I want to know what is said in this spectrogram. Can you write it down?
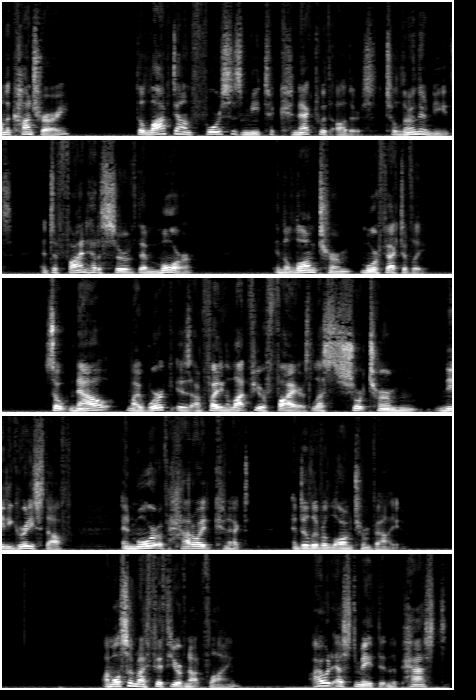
On the contrary, the lockdown forces me to connect with others, to learn their needs, and to find how to serve them more in the long term more effectively. So now my work is I'm fighting a lot fewer fires, less short term nitty gritty stuff, and more of how do I connect and deliver long term value. I'm also in my fifth year of not flying. I would estimate that in the past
